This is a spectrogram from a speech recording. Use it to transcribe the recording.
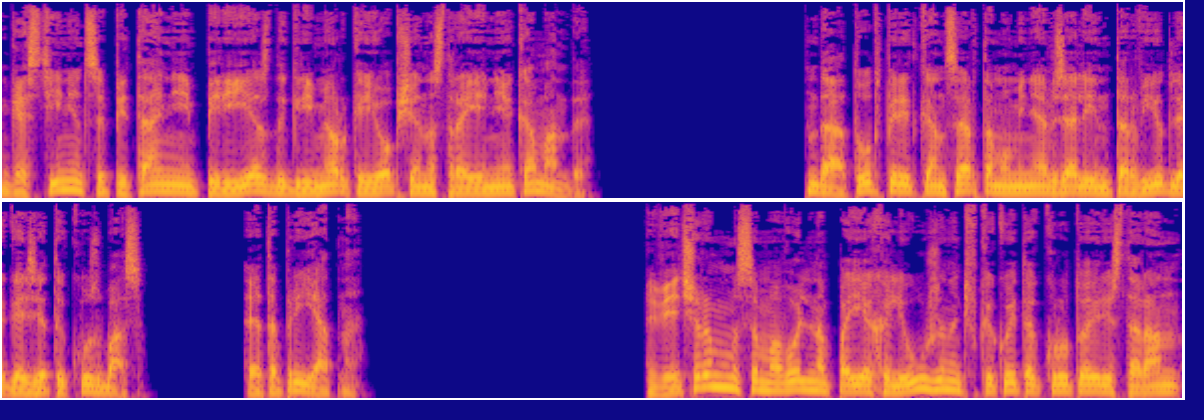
Гостиница, питание, переезды, гримерка и общее настроение команды. Да, тут перед концертом у меня взяли интервью для газеты «Кузбасс». Это приятно. Вечером мы самовольно поехали ужинать в какой-то крутой ресторан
